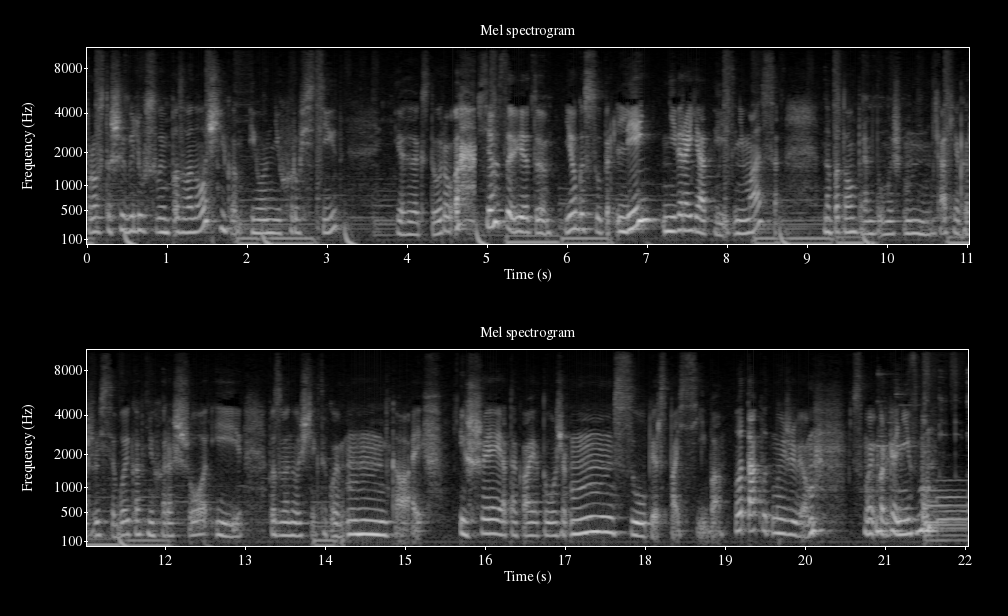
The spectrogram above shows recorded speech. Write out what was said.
просто шевелю своим позвоночником, и он не хрустит. И это так здорово. Всем советую. Йога супер. Лень невероятно ей заниматься, но потом прям думаешь, м-м, как я горжусь собой, как мне хорошо, и позвоночник такой, м-м, кайф. И шея такая тоже. Ммм, супер, спасибо. Вот так вот мы и живем с моим организмом.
